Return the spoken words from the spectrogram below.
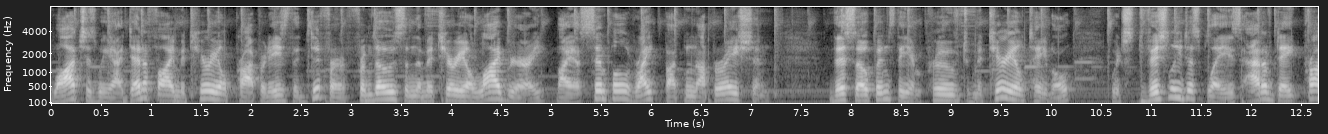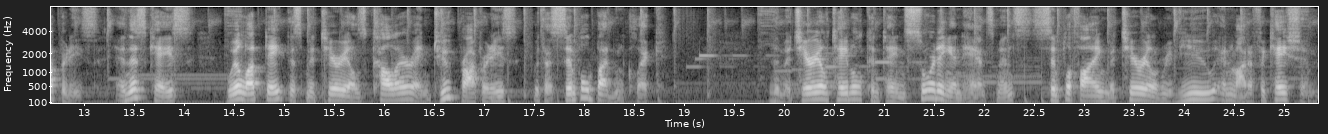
Watch as we identify material properties that differ from those in the material library by a simple right button operation. This opens the improved material table, which visually displays out-of-date properties. In this case, we'll update this material's color and two properties with a simple button click. The material table contains sorting enhancements, simplifying material review and modification.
